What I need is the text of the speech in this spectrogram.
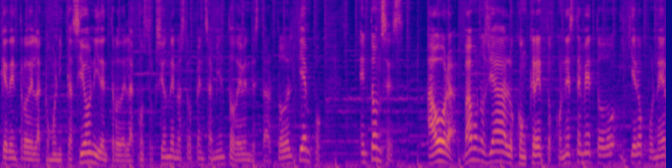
que dentro de la comunicación y dentro de la construcción de nuestro pensamiento deben de estar todo el tiempo. Entonces, Ahora, vámonos ya a lo concreto con este método y quiero poner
